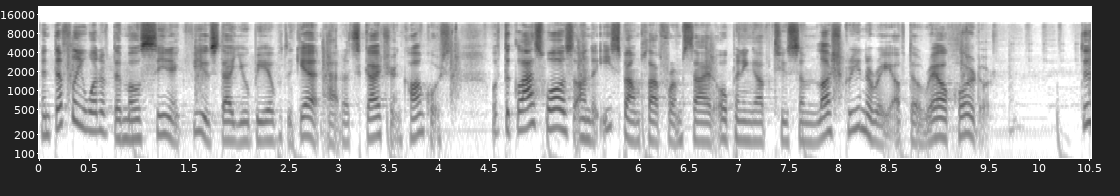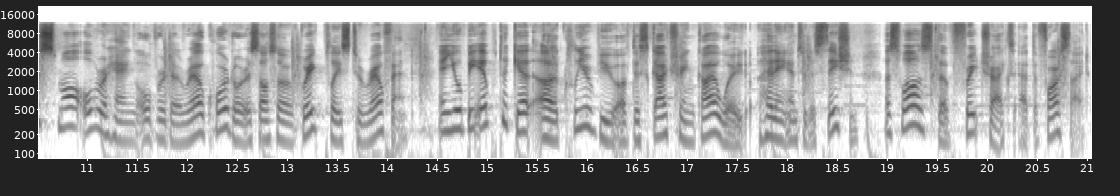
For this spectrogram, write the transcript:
and definitely one of the most scenic views that you'll be able to get at a SkyTrain concourse, with the glass walls on the eastbound platform side opening up to some lush greenery of the rail corridor. This small overhang over the rail corridor is also a great place to railfan, and you'll be able to get a clear view of the SkyTrain guideway heading into the station, as well as the freight tracks at the far side.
